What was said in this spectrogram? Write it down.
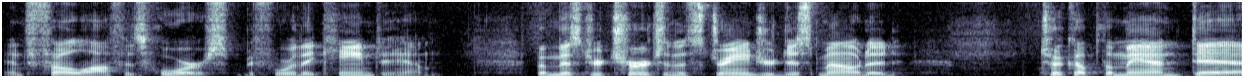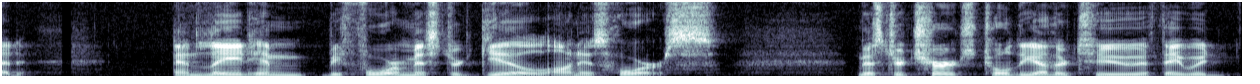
and fell off his horse before they came to him. But Mr. Church and the stranger dismounted, took up the man dead, and laid him before Mr. Gill on his horse. Mr. Church told the other two if they would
